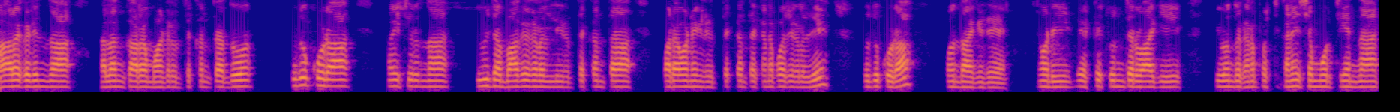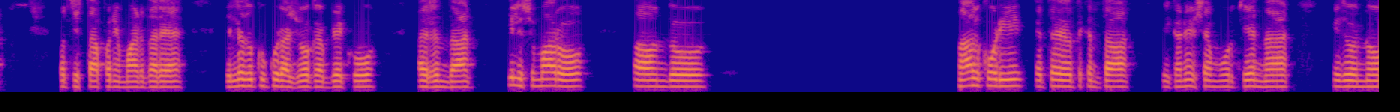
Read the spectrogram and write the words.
ಹಾರಗಳಿಂದ ಅಲಂಕಾರ ಮಾಡಿರತಕ್ಕಂಥದ್ದು. ಇದು ಕೂಡ ಮೈಸೂರಿನ ವಿವಿಧ ಭಾಗಗಳಲ್ಲಿ ಇರತಕ್ಕಂಥ ಬಡಾವಣೆಗಳಿರ್ತಕ್ಕಂಥ ಗಣಪತಿಗಳಲ್ಲಿ ಇದು ಕೂಡ ಒಂದಾಗಿದೆ. ನೋಡಿ, ಎಷ್ಟು ಸುಂದರವಾಗಿ ಈ ಒಂದು ಗಣಪತಿ ಗಣೇಶ ಮೂರ್ತಿಯನ್ನ ಪ್ರತಿಷ್ಠಾಪನೆ ಮಾಡಿದ್ದಾರೆ. ಎಲ್ಲದಕ್ಕೂ ಕೂಡ ಯೋಗ ಬೇಕು. ಅದರಿಂದ ಇಲ್ಲಿ ಸುಮಾರು ಒಂದು ನಾಲ್ಕು ಕೋಡಿ ಎತ್ತರ ಇರತಕ್ಕಂಥ ಈ ಗಣೇಶ ಮೂರ್ತಿಯನ್ನ ಇದನ್ನು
